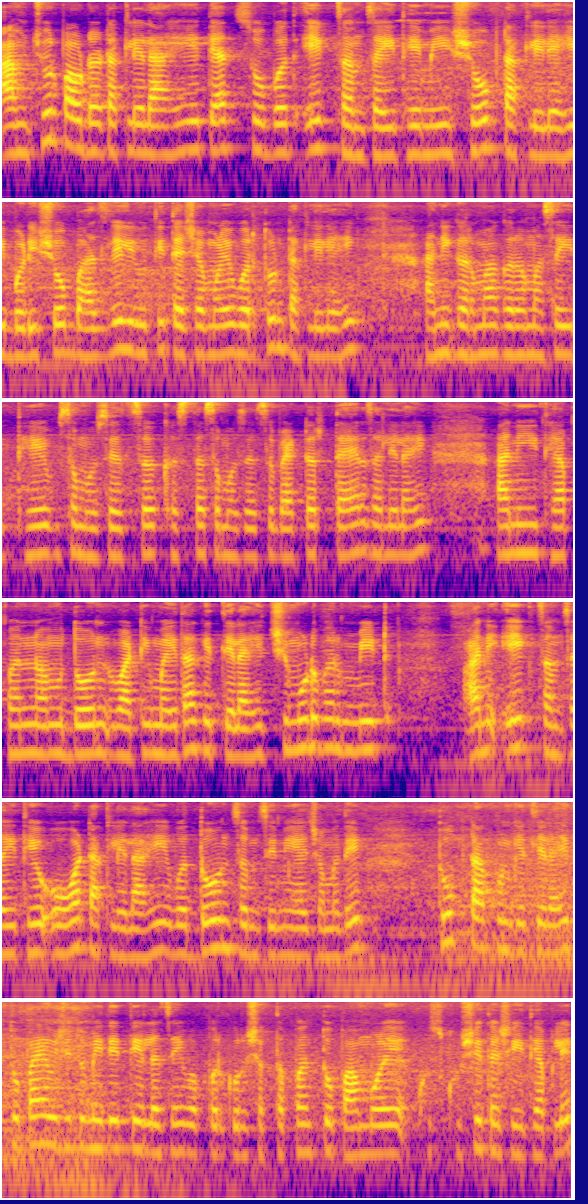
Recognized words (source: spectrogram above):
आमचूर पावडर टाकलेला आहे. त्याचसोबत एक चमचा इथे मी शोप टाकलेली आहे. बडीशोप भाजलेली होती त्याच्यामुळे वरतून टाकलेली आहे. आणि गरमागरम असं इथे समोस्याचं खस्ता समोस्याचं बॅटर तयार झालेलं आहे. आणि इथे आपण दोन वाटी मैदा घेतलेला आहे. चिमूटभर मीठ आणि एक चमचा इथे ओवा टाकलेला आहे व दोन चमचे मी याच्यामध्ये तूप टाकून घेतलेलं आहे. तुपाऐवजी तुम्ही ते तेलाचाही वापर करू शकता पण तुपामुळे खुसखुशीत असे इथे आपले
